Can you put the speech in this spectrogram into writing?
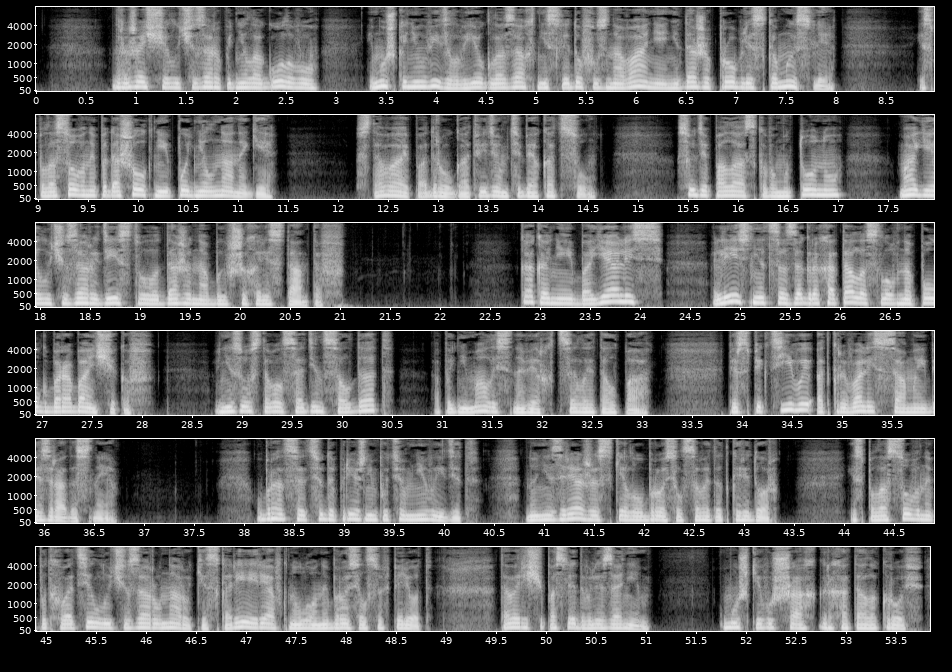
Дрожащая Лучезара подняла голову, и мушка не увидела в ее глазах ни следов узнавания, ни даже проблеска мысли. Исполосованный подошел к ней и поднял на ноги. «Вставай, подруга, отведем тебя к отцу». Судя по ласковому тону, Магия Лучезары действовала даже на бывших арестантов. Как они и боялись, лестница загрохотала, словно полк барабанщиков. Внизу оставался один солдат, а поднималась наверх целая толпа. Перспективы открывались самые безрадостные. Убраться отсюда прежним путем не выйдет, но не зря же Скеллоу бросился в этот коридор. Исполосованный подхватил Лучезару на руки. Скорее рявкнул он и бросился вперед. Товарищи последовали за ним. У мушки в ушах грохотала кровь,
